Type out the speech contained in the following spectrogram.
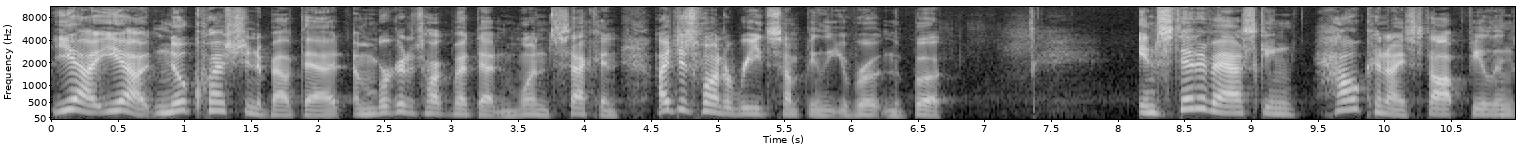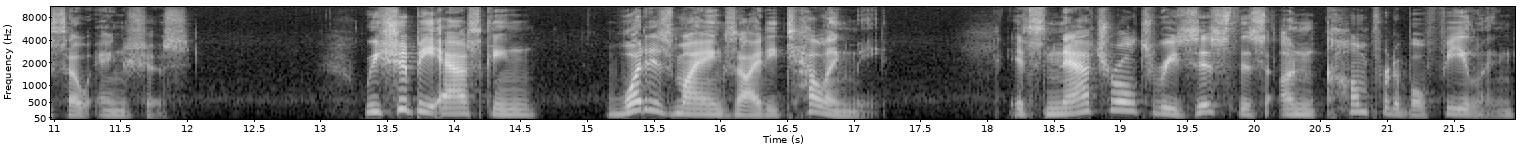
Yeah, yeah, no question about that. And we're going to talk about that in one second. I just want to read something that you wrote in the book. Instead of asking, How can I stop feeling so anxious? we should be asking, What is my anxiety telling me? It's natural to resist this uncomfortable feeling.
